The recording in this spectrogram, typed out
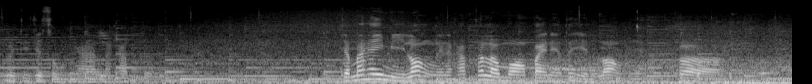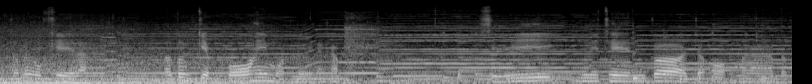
เพื่อที่จะส่งงานนะครับ จะไม่ให้มีร่องเลยนะครับ ถ้าเรามองไปเนี่ยถ้าเห็นร่องเนี่ยก็จะไม่โอเคแล้ว เราต้องเก็บโป๊ให้หมดเลยนะครับ สียูริเทนก็จะออกมาแบบ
